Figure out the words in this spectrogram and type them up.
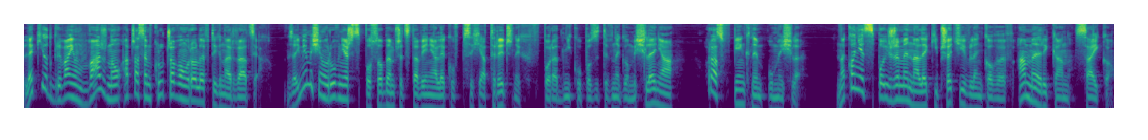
Leki odgrywają ważną, a czasem kluczową rolę w tych narracjach. Zajmiemy się również sposobem przedstawienia leków psychiatrycznych w poradniku pozytywnego myślenia oraz w pięknym umyśle. Na koniec spojrzymy na leki przeciwlękowe w American Psycho.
